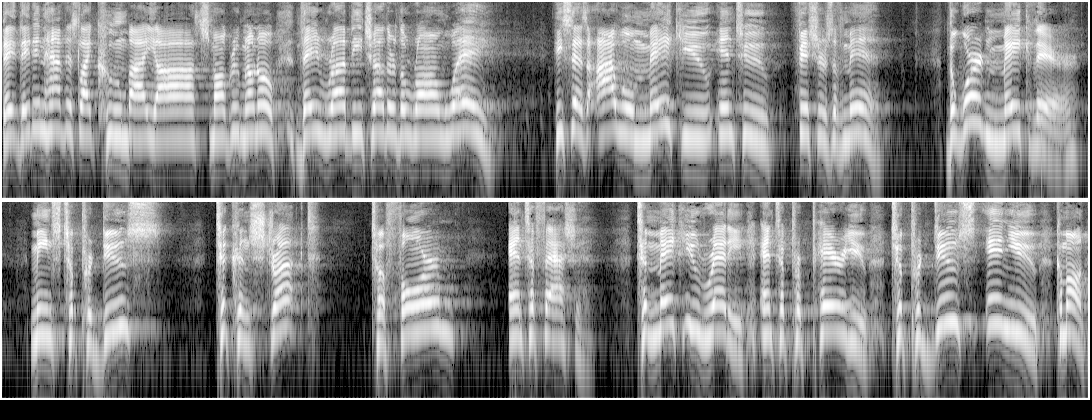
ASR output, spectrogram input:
They, they didn't have this like kumbaya small group. No, no, they rubbed each other the wrong way. He says, I will make you into fishers of men. The word make there means to produce, to construct, to form, and to fashion, to make you ready and to prepare you, to produce in you, come on,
